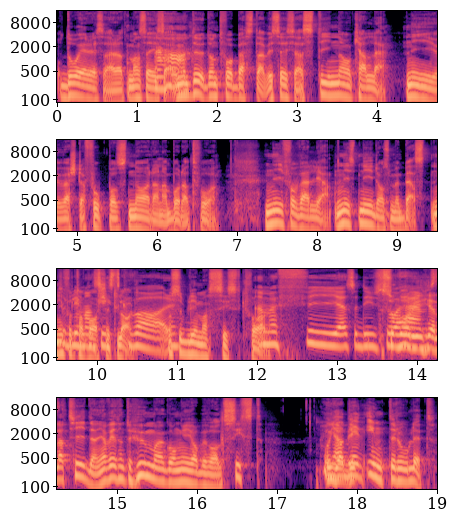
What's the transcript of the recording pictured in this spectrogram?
Och då är det så här att man säger så här, Aha. men du, de två bästa, vi säger så här, Stina och Kalle, ni är ju värsta fotbollsnördarna båda två. Ni får välja, ni, ni är de som är bäst, ni Så får ta varsitt lag. kvar. Och så blir man sist kvar. Ja, men fy, alltså det är ju så, så var det ju hela tiden. Jag vet inte hur många gånger jag blev vald sist. Och Jag jag, det blev- är inte roligt.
